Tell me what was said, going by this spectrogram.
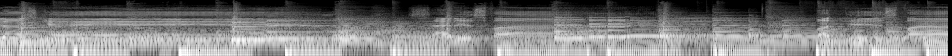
just cannot satisfy. But this fine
